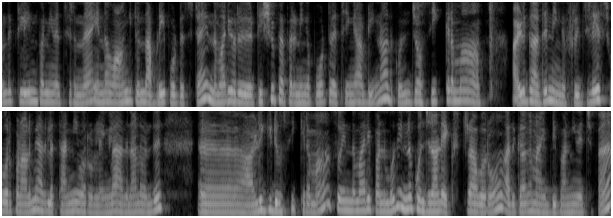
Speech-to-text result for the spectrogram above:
வந்து க்ளீன் பண்ணி வச்சுருந்தேன் என்ன வாங்கிட்டு வந்து அப்படியே போட்டு வச்சுட்டேன். இந்த மாதிரி ஒரு டிஷ்யூ பேப்பரை நீங்கள் போட்டு வச்சீங்க அப்படின்னா, அது கொஞ்சம் சீக்கிரமாக அழுகாது. நீங்கள் ஃப்ரிட்ஜ்லேயே ஸ்டோர் பண்ணாலுமே அதில் தண்ணி வரும் இல்லைங்களா? அதனால் வந்து அழுகிடும் சீக்கிரமாக ஸோ இந்த மாதிரி பண்ணும்போது இன்னும் கொஞ்ச நாள் எக்ஸ்ட்ரா வரும். அதுக்காக நான் இப்படி பண்ணி வச்சுப்பேன்.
